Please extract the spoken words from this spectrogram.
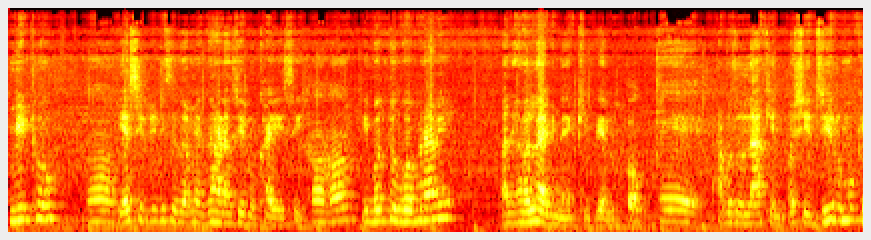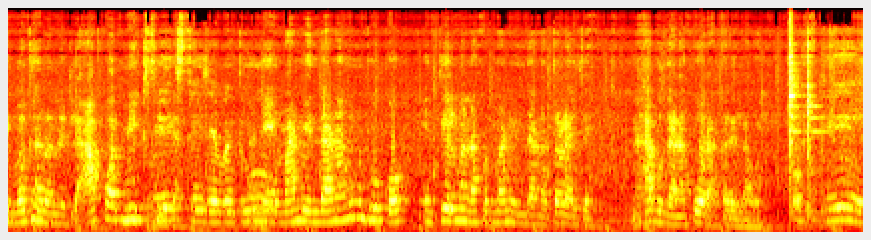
મીઠું હા. એસિડિટી છે અમે ધાણા જીરું ખાઈએ છીએ. હા હા. એ બધું ભભરાવી અને હલાવી નાખી પેલું. ઓકે. આ બધું નાખીને પછી જીરું મૂકીને વઘારવાનું એટલે આપોઆપ મિક્સ થઈ જાય. બધું. અને માંડવીના દાણા હોય ને ભૂકો એ તેલમાં નાખો માંડવીના દાણા તળાઈ જાય. ને સાબુદાણા કોરા કરેલા હોય. ઓકે.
